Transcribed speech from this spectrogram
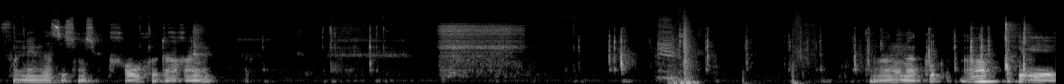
von dem, was ich nicht brauche, da rein. Dann wollen wir mal gucken. Okay.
